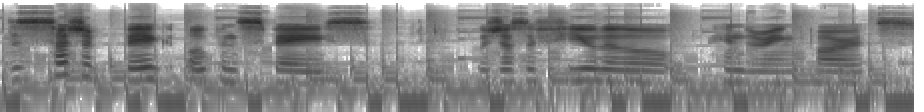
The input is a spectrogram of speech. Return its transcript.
This is such a big open space with just a few little hindering parts.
